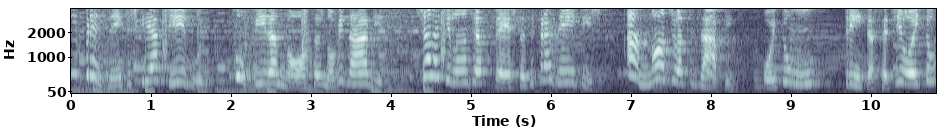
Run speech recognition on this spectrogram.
e presentes criativos. Confira nossas novidades. Janetilândia Festas e Presentes. Anote o WhatsApp 81 3078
